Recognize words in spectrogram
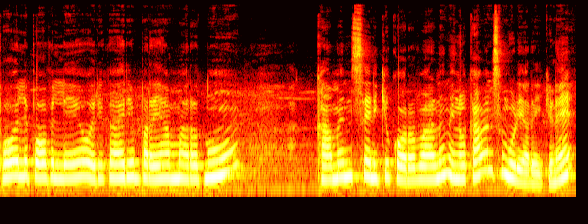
പോലെ പോവല്ലേ ഒരു കാര്യം പറയാൻ മറന്നു. കമൻസ് എനിക്ക് കുറവാണ്. നിങ്ങൾ കമൻസും കൂടി അറിയിക്കണേ.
